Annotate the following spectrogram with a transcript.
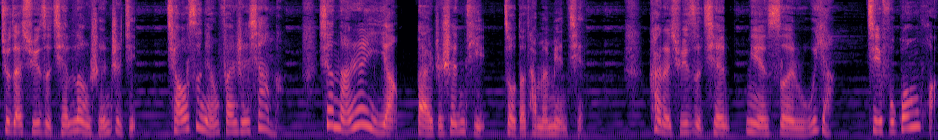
就在徐子谦愣神之际，乔四娘翻身下马。像男人一样摆着身体走到他们面前，看着徐子谦面色儒雅，肌肤光滑，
